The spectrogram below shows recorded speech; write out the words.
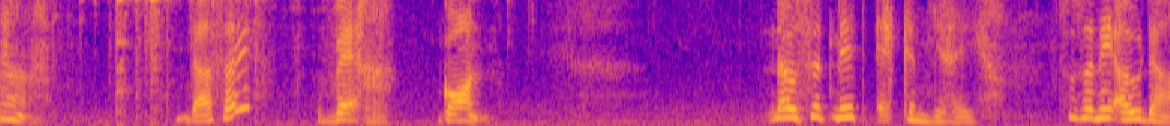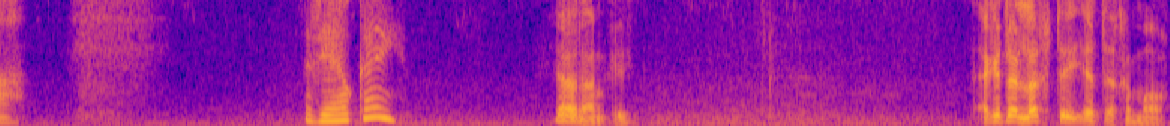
Ah. Dis hy? Weg. Gone. Nou sit net ek en jy, soos in die ou dae. Is jy okay? Ja, dankie. Ek het 'n ligte ete gemaak.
